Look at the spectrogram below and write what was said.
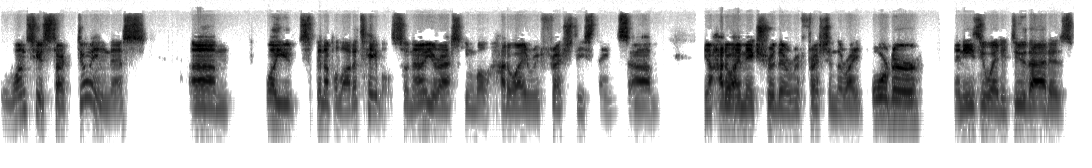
once you start doing this, um, well, you spin up a lot of tables. So now you're asking, well, how do I refresh these things? Um, you know, how do I make sure they're refreshed in the right order? An easy way to do that is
